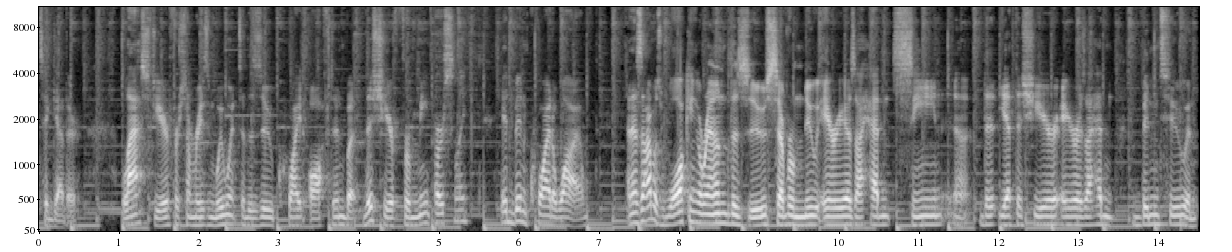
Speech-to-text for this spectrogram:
together. Last year, for some reason, we went to the zoo quite often, but this year, for me personally, it had been quite a while. And as I was walking around the zoo, several new areas I hadn't seen uh, th- yet this year, areas I hadn't been to in,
